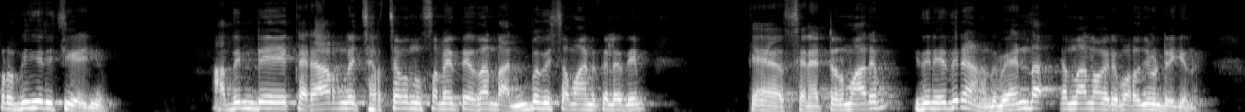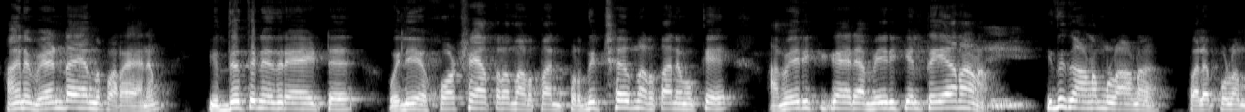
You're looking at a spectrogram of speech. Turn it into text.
പ്രതികരിച്ചു കഴിഞ്ഞു. അതിന്റെ കരാറിന്റെ ചർച്ച വന്ന സമയത്ത് ഏതാണ്ട് അൻപത് ശതമാനത്തിലധികം സെനറ്റർമാരും ഇതിനെതിരാണ്. അത് വേണ്ട എന്നാണ് അവർ പറഞ്ഞുകൊണ്ടിരിക്കുന്നത്. അങ്ങനെ വേണ്ട എന്ന് പറയാനും യുദ്ധത്തിനെതിരായിട്ട് വലിയ ഘോഷയാത്ര നടത്താൻ പ്രതിഷേധം നടത്താനുമൊക്കെ അമേരിക്കക്കാർ അമേരിക്കയിൽ തയ്യാറാണ്. ഇത് കാണുമ്പോഴാണ് പലപ്പോഴും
